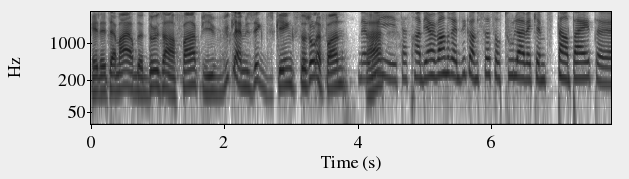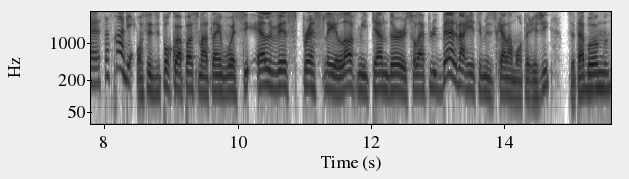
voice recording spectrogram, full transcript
Elle était mère de deux enfants. Puis vu que la musique du King, c'est toujours le fun. Ben hein? oui, ça se prend bien un vendredi comme ça, surtout là avec une petite tempête. euh, ça se prend bien. On s'est dit pourquoi pas ce matin. Voici Elvis Presley, Love Me Tender, sur la plus belle variété musicale en Montérégie. C'est à boum.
